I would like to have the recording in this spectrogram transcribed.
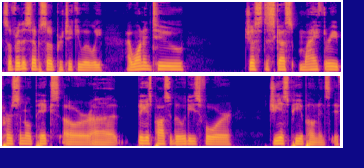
so for this episode particularly, I wanted to just discuss my three personal picks or uh, biggest possibilities for GSP opponents if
